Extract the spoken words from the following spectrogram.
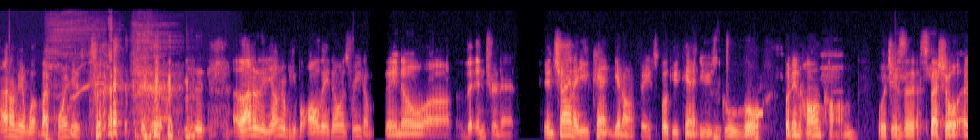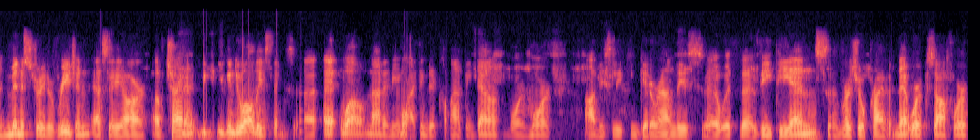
I don't know what my point is. a lot of the younger people, all they know is freedom. They know uh, the internet. In China, you can't get on Facebook, you can't use Google, but in Hong Kong, which is a special administrative region, SAR of China, you, can do all these things. Uh, eh, well, not anymore. I think they're clamping down more and more. Obviously, you can get around these uh, with uh, VPNs, virtual private network software,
